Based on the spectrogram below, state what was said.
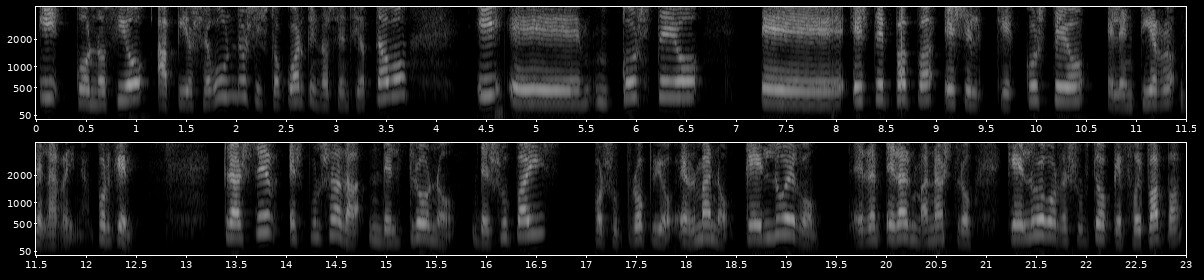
y conoció a Pío II, Sisto IV, Inocencio VIII y em, costeó, eh, este papa es el que costeó el entierro de la reina. ¿Por qué? Tras ser expulsada del trono de su país, por su propio hermano, que luego era, hermanastro, que luego resultó que fue papa,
